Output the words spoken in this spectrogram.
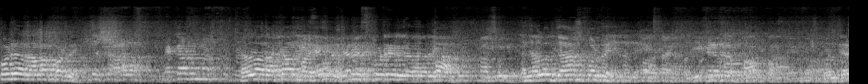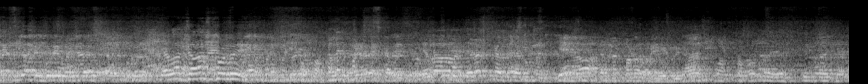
ಕೊಡ್ರಿ ಅದೆಲ್ಲ ಕೊಡ್ರಿ. ಎಲ್ಲ ರೆಕಾರ್ಡ್ ಮಾಡಿ. ಅದೆಲ್ಲ ಜಾಸ್ತಿ ಕೊಡ್ರಿ. ಎಲ್ಲ ಜಾಸ್ ಕೊಡ್ರಿ. ಎಲ್ಲ ಜೆರಾಕ್ಸ್ ಜಾಸ್ತಿ ಮಾಡಿ ತಗೊಂಡು ಎಷ್ಟು ತಿಂಗಳ ಜನ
